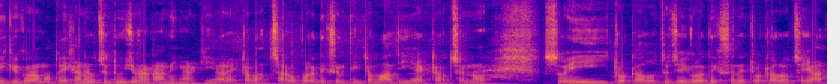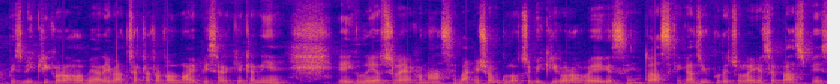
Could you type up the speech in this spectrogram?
বিক্রি করার মতো। এখানে হচ্ছে দুই জোড়া রানিং আর কি, আর একটা বাচ্চা। আর উপরে দেখছেন তিনটা মাদি, একটা হচ্ছে নর। সো এই টোটাল হচ্ছে যেগুলো দেখছেন, এই টোটাল হচ্ছে এই আট পিস বিক্রি করা হবে। আর এই বাচ্চাটা টোটাল নয় পিস আর কি এটা নিয়ে। এইগুলোই আসলে এখন আছে, বাকি সবগুলো হচ্ছে বিক্রি করা হয়ে গেছে। তো আজকে গাজীপুরে চলে গেছে পাঁচ পিস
